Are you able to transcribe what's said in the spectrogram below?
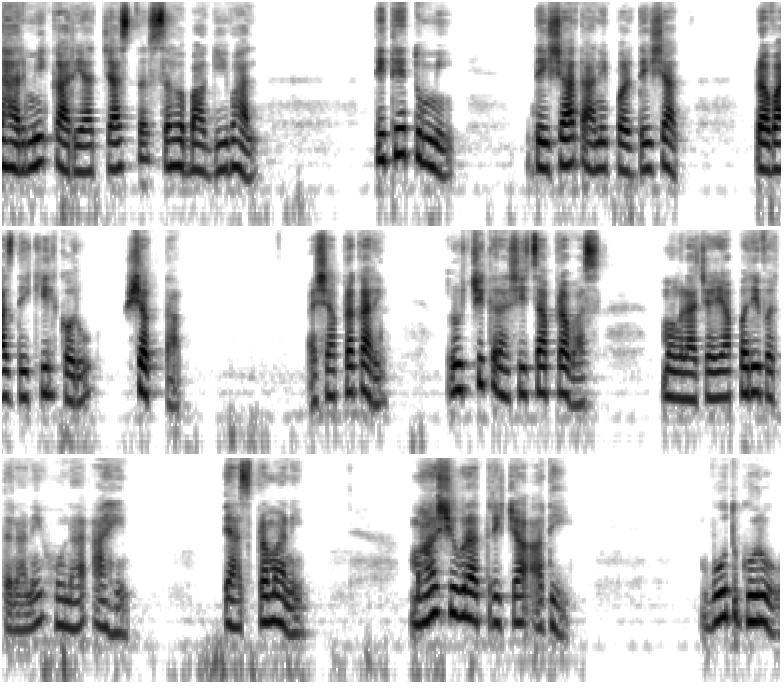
धार्मिक कार्यात जास्त सहभागी व्हाल. तिथे तुम्ही देशात आणि परदेशात प्रवास देखील करू शकता. अशा प्रकारे वृश्चिक राशीचा प्रवास मंगळाच्या या परिवर्तनाने होणार आहे. त्याचप्रमाणे महाशिवरात्रीच्या आधी बुध गुरु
